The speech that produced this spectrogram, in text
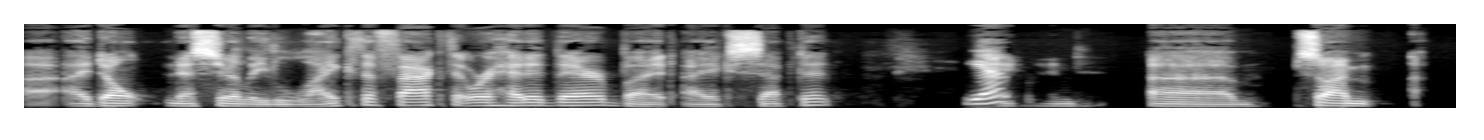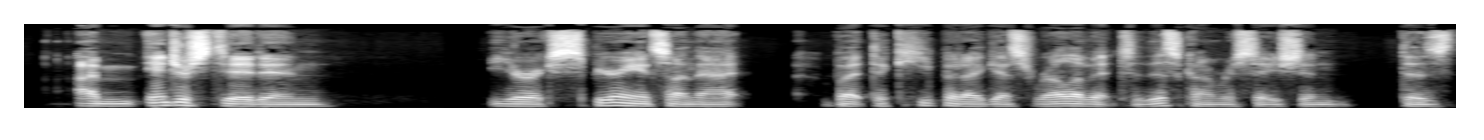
I don't necessarily like the fact that we're headed there, but I accept it. Yeah. And um, so I'm I'm interested in your experience on that. But to keep it, I guess, relevant to this conversation, does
